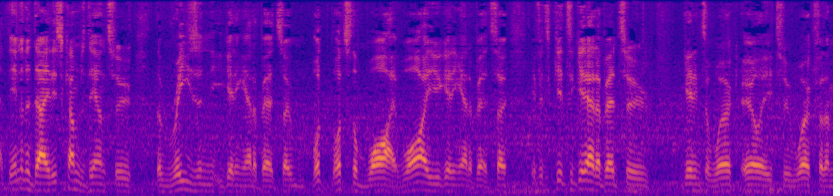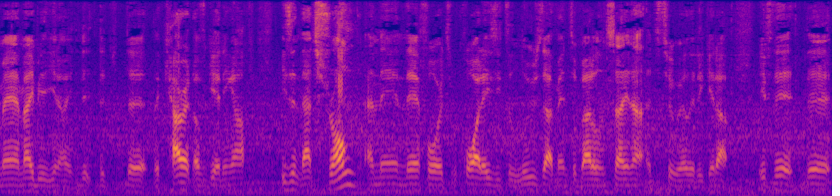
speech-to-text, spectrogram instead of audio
At the end of the day, this comes down to the reason you're getting out of bed. So, what, what's the why? Why are you getting out of bed? So, if it's get, to get out of bed to get to work early, to work for the man, maybe you know the, the, the, carrot of getting up isn't that strong, and then therefore it's quite easy to lose that mental battle and say, no, it's too early to get up. If the the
